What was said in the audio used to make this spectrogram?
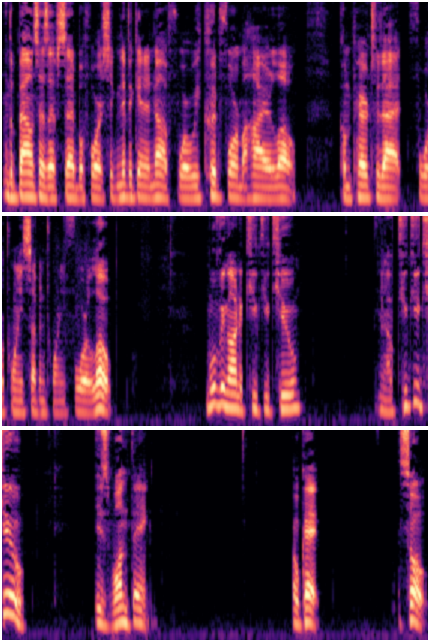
the bounce, as I've said before, is significant enough where we could form a higher low compared to that 427.24 low. Moving on to QQQ. Now, QQQ is one thing. Okay. So,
